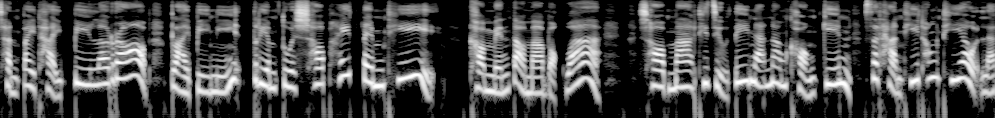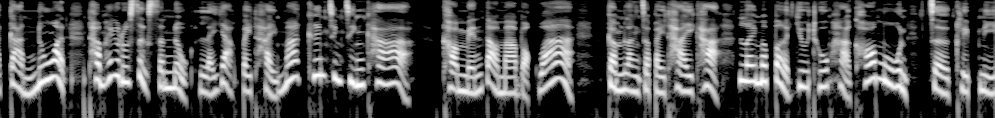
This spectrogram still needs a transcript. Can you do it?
ฉันไปถ่ายปีละรอบ ปลายปีนี้เตรียมตัวช็อปให้เต็มที่ คอมเมนต์ต่อมาบอกว่าชอบมากที่จิวตี้แนะนำของกิน สถานที่ท่องเที่ยวและการนวดทำให้รู้สึกสนุกและอยากไปถ่ายมากขึ้นจริง ๆ ค่ะ คอมเมนต์ต่อมาบอกว่ากำลังจะไปไทยค่ะ เลยมาเปิด YouTube หาข้อมูล เจอคลิปนี้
